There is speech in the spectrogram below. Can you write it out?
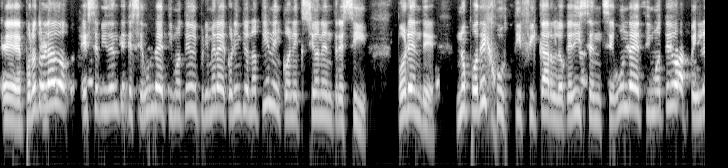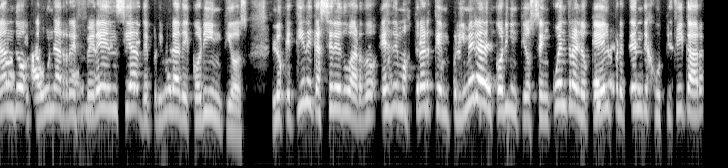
Eh, por otro lado, es evidente que segunda de Timoteo y primera de Corintios no tienen conexión entre sí. Por ende, no podés justificar lo que dicen segunda de Timoteo apelando a una referencia de primera de Corintios. Lo que tiene que hacer Eduardo es demostrar que en primera de Corintios se encuentra lo que él pretende justificar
